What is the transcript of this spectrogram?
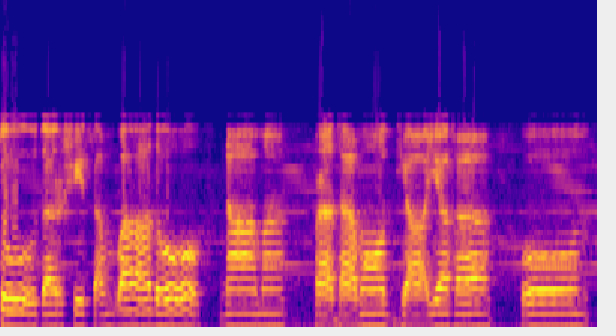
सुदर्शिसंवादो नाम प्रथमोऽध्यायः। ओम्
